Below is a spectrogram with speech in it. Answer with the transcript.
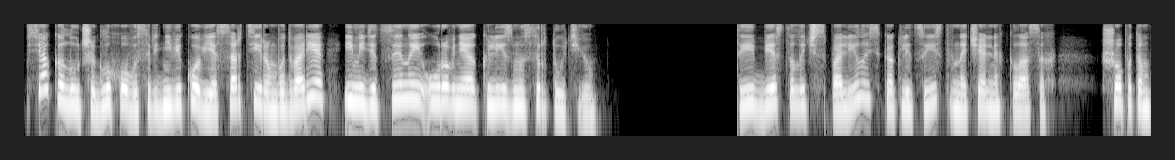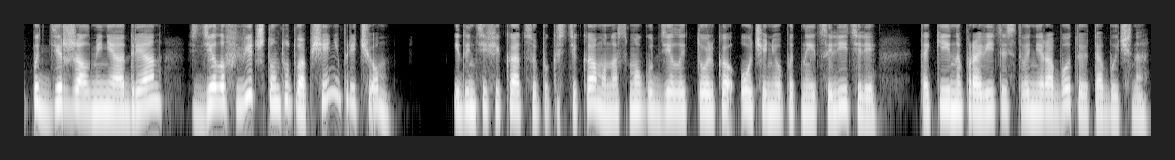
всяко лучше глухого средневековья с сортиром во дворе и медициной уровня клизмы с ртутью. Ты, бестолочь, спалилась, как лицеист в начальных классах. Шепотом поддержал меня Адриан, сделав вид, что он тут вообще ни при чем. Идентификацию по костякам у нас могут делать только очень опытные целители. Такие на правительство не работают обычно.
